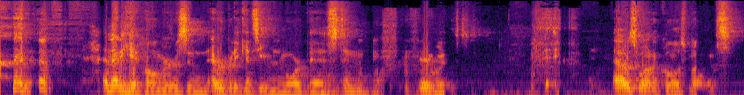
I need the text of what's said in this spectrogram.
and then he hit homers and everybody gets even more pissed. And it was, that was one of the coolest moments.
